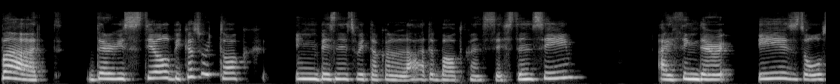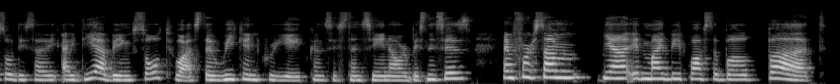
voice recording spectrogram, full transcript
But there is still, because we talk in business, we talk a lot about consistency. I think there is also this idea being sold to us that we can create consistency in our businesses. And for some, yeah, it might be possible, but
